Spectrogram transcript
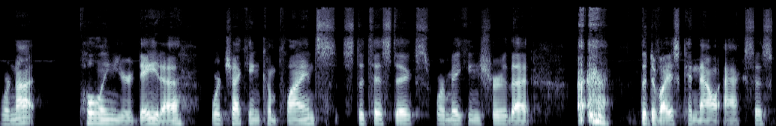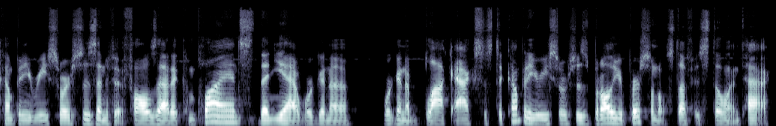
we're not pulling your data. We're checking compliance statistics. We're making sure that the device can now access company resources and if it falls out of compliance then yeah we're going to we're going to block access to company resources, but all your personal stuff is still intact.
